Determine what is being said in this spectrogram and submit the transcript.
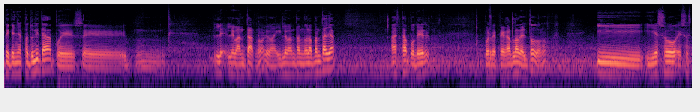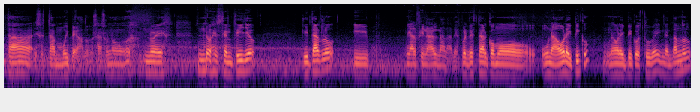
pequeña espatulita pues eh, mm, levantar ¿no? ir levantando la pantalla hasta poder pues despegarla del todo ¿no? y, y, eso eso está eso está muy pegado o sea eso no, no es no es sencillo quitarlo y y al final nada, después de estar como una hora y pico, una hora y pico estuve intentándolo,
